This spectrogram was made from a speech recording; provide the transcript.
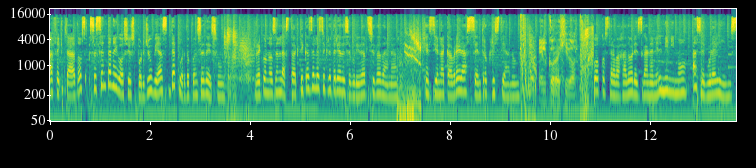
Afectados 60 negocios por lluvias, de acuerdo con CEDESU reconocen las tácticas de la Secretaría de Seguridad Ciudadana. Gestiona Cabrera, Centro Cristiano. El corregidor. Pocos trabajadores ganan el mínimo, asegura el IMSS.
